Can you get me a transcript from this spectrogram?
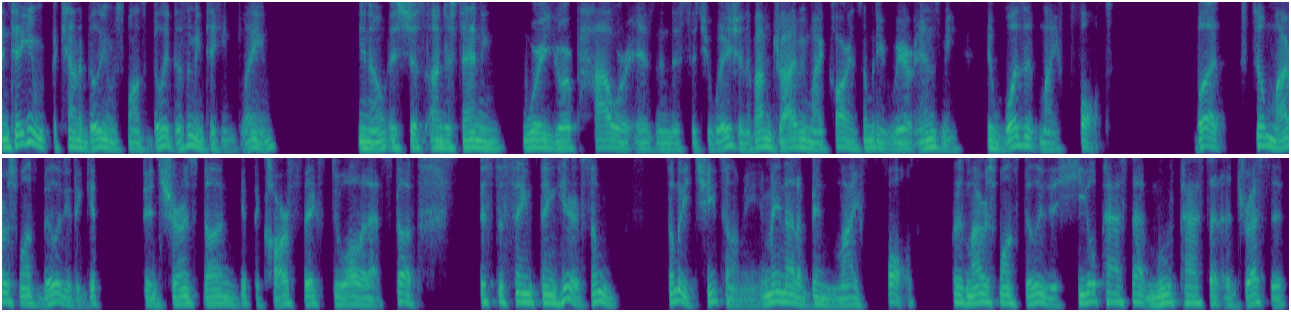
and taking accountability and responsibility doesn't mean taking blame. You know, it's just understanding where your power is in this situation. If I'm driving my car and somebody rear ends me, it wasn't my fault but still my responsibility to get the insurance done, get the car fixed, do all of that stuff. It's the same thing here. If some somebody cheats on me, it may not have been my fault, but it's my responsibility to heal past that, move past that, address it,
